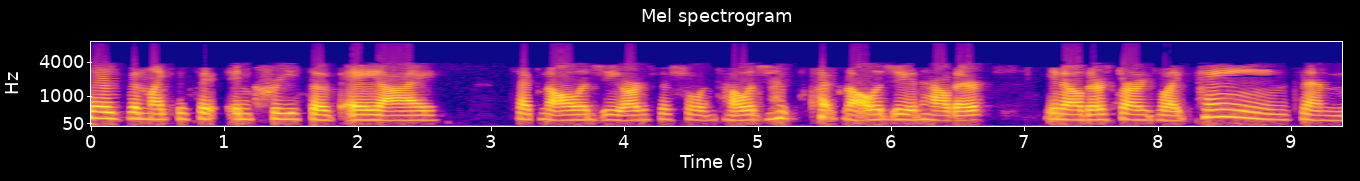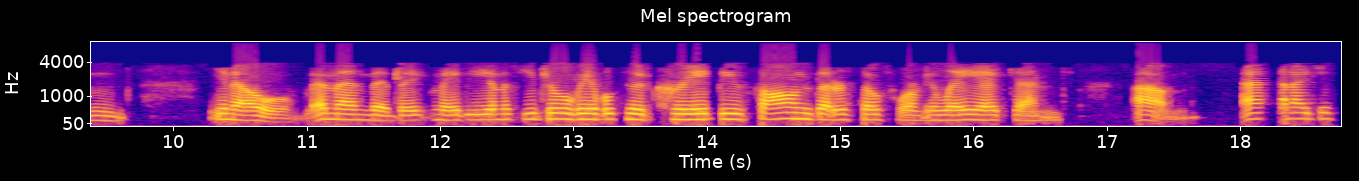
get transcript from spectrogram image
there's been like this increase of AI technology, artificial intelligence technology, and how they're, you know, they're starting to like paint and, you know, and then they, they maybe in the future will be able to create these songs that are so formulaic and, um, and, and I just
